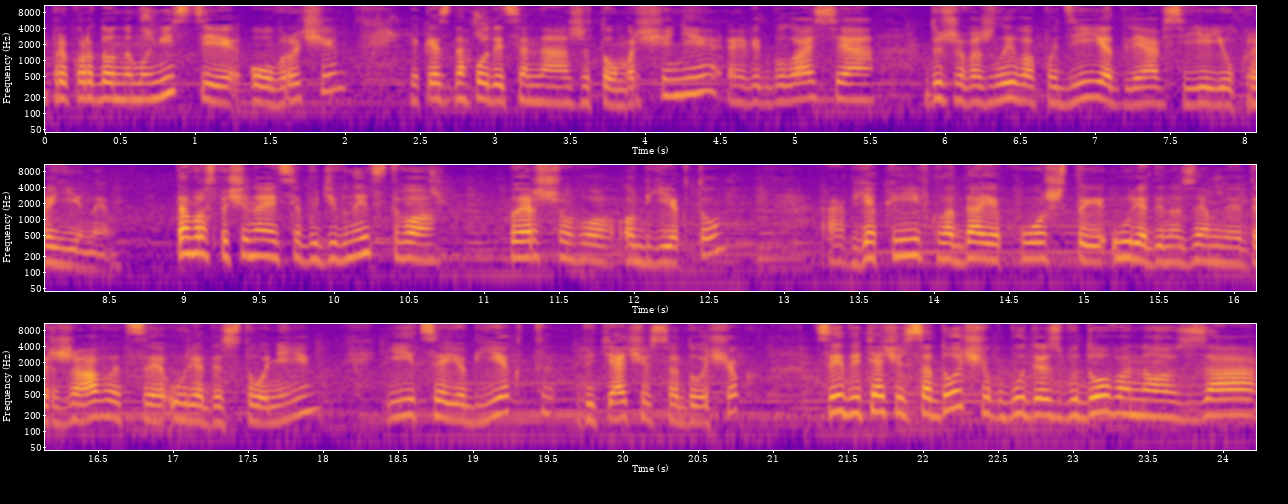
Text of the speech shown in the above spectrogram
прикордонному місті Овручі, яке знаходиться на Житомирщині, е, відбулася дуже важлива подія для всієї України. Там розпочинається будівництво першого об'єкту, е, в який вкладає кошти уряд іноземної держави, це уряд Естонії. І цей об'єкт дитячий садочок. Цей дитячий садочок буде збудовано за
